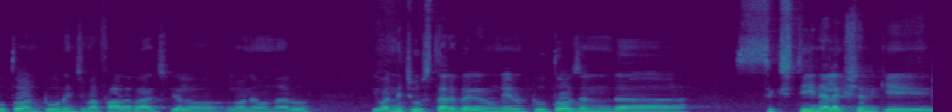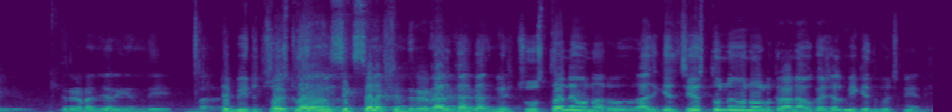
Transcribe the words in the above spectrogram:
టూ థౌజండ్ టూ నుంచి మా ఫాదర్ రాజకీయాల్లోనే ఉన్నారు. ఇవన్నీ చూస్తానే పెరిగాను. నేను టూ థౌజండ్ సిక్స్టీన్ ఎలక్షన్కి తిరగడం జరిగింది. అంటే మీరు చూస్తా సిక్స్ ఎలక్షన్ తిరగడం మీరు చూస్తూనే ఉన్నారు. రాజకీయాలు చేస్తూనే ఉన్న వాళ్ళకి రాని అవకాశాలు మీకు ఎందుకు వచ్చినాయని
